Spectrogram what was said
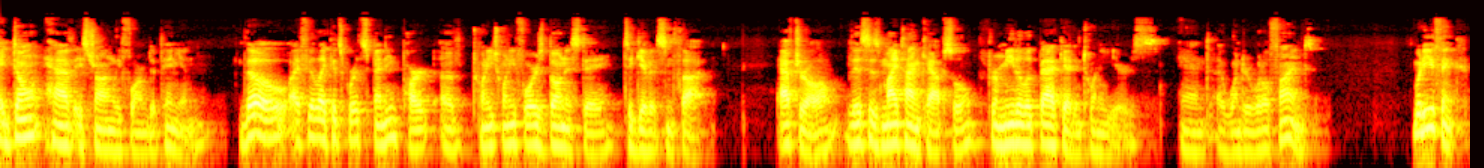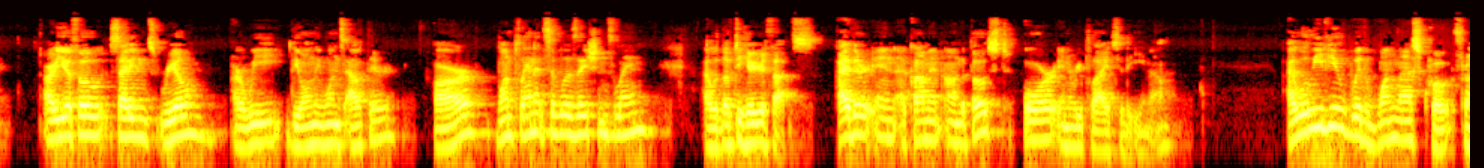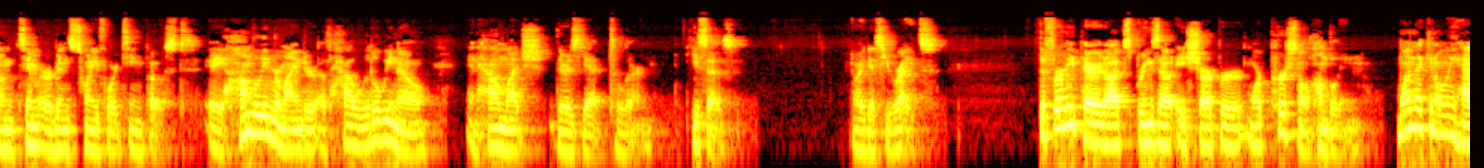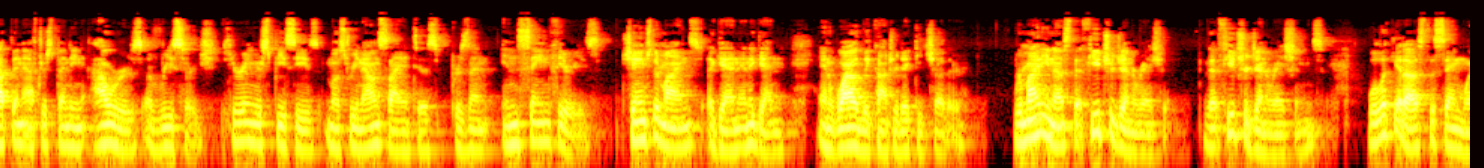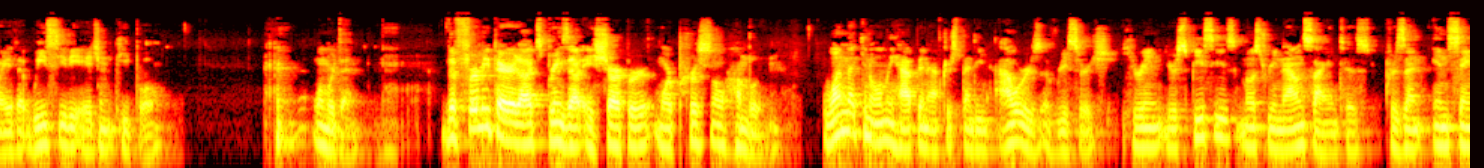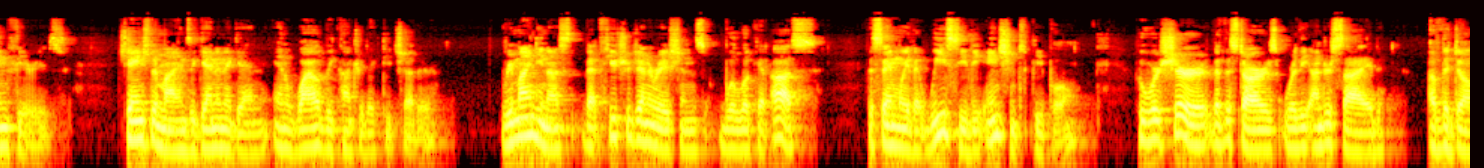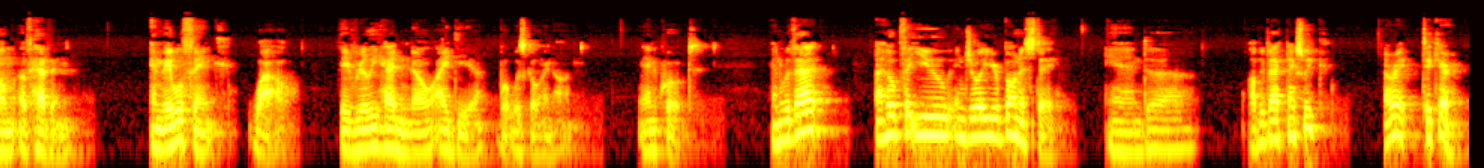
I don't have a strongly formed opinion. Though I feel like it's worth spending part of 2024's bonus day to give it some thought. After all, this is my time capsule for me to look back at in 20 years, and I wonder what I'll find. What do you think? Are UFO sightings real? Are we the only ones out there? Are one planet civilizations lame? I would love to hear your thoughts, either in a comment on the post or in a reply to the email. I will leave you with one last quote from Tim Urban's 2014 post, a humbling reminder of how little we know and how much there is yet to learn. He says, or I guess he writes, The Fermi paradox brings out a sharper, more personal humbling, one that can only happen after spending hours of research hearing your species' most renowned scientists present insane theories, change their minds again and again, and wildly contradict each other, reminding us that future generation, that future generations will look at us the same way that we see the ancient people. One more time. The Fermi paradox brings out a sharper, more personal humbling, one that can only happen after spending hours of research hearing your species' most renowned scientists present insane theories, change their minds again and again, and wildly contradict each other, reminding us that future generations will look at us the same way that we see the ancient people who were sure that the stars were the underside of the dome of heaven. And they will think, wow, they really had no idea what was going on. End quote. And with that, I hope that you enjoy your bonus day. And uh, I'll be back next week. All right, take care.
